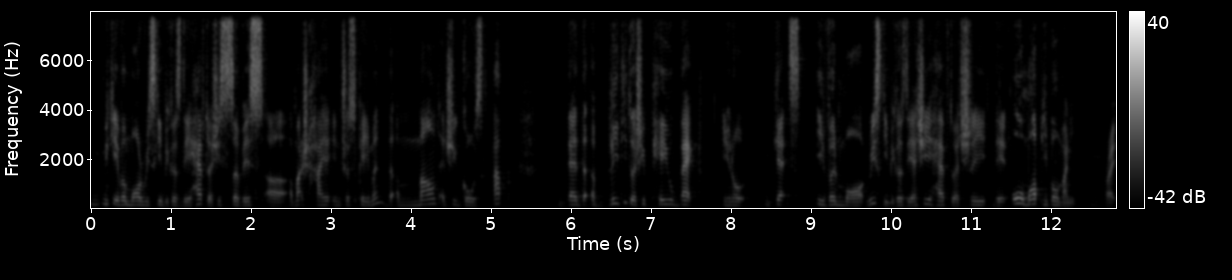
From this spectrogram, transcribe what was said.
make it even more risky because they have to actually service uh, a much higher interest payment. The amount actually goes up. That the ability to actually pay you back, you know, gets even more risky because they actually have to actually they owe more people money, right?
